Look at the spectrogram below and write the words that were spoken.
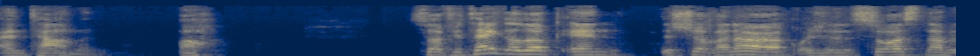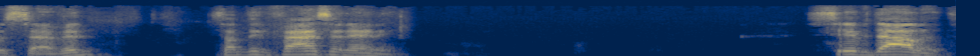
and Talmud? Oh. So if you take a look in the Shulchan Aruch, which is in source number seven, something fascinating. Siv Dalit.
